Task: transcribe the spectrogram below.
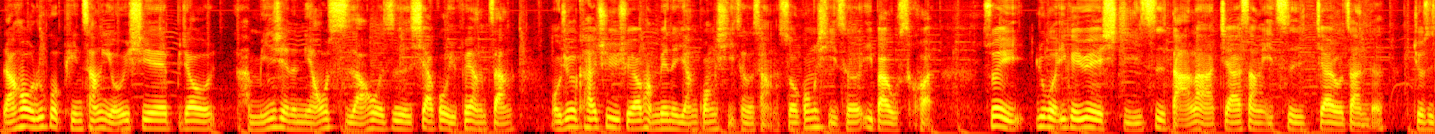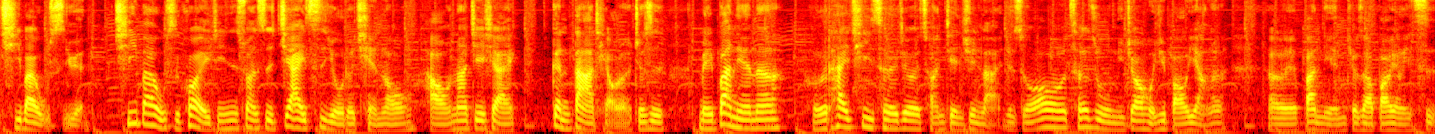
然后，如果平常有一些比较很明显的鸟屎啊，或者是下过雨非常脏，我就开去学校旁边的阳光洗车场手工洗车，一百五十块。所以，如果一个月洗一次打蜡，加上一次加油站的，就是七百五十元。七百五十块已经算是加一次油的钱喽。好，那接下来更大条了，就是每半年呢，和泰汽车就会传简讯来，就说哦，车主你就要回去保养了，呃，半年就是要保养一次。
